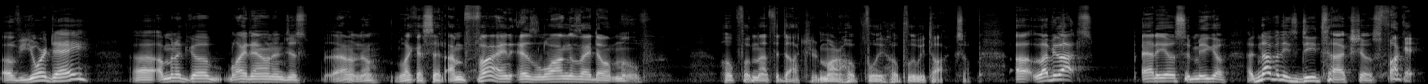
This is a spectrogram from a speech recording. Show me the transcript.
of your day. Uh, I'm going to go lie down and just, I don't know. Like I said, I'm fine as long as I don't move. Hopefully, I'm not the doctor tomorrow. Hopefully, hopefully we talk. So, uh, love you lots. Adios, amigo. Enough of these detox shows. Fuck it.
